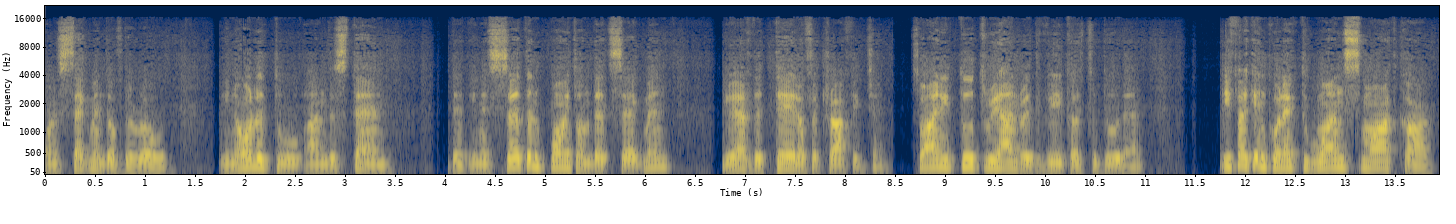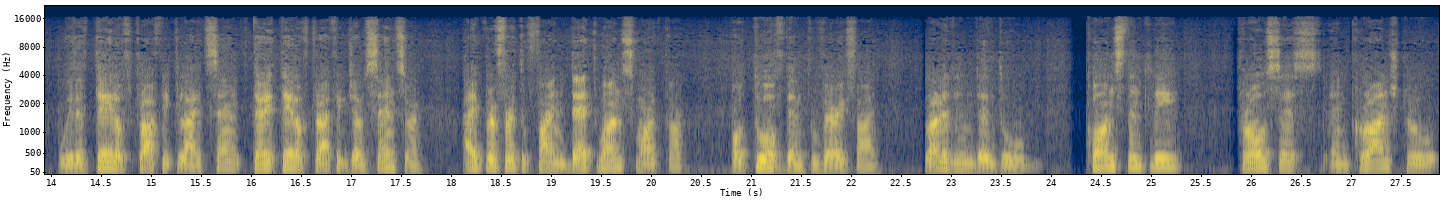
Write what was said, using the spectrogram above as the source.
on a segment of the road, in order to understand that in a certain point on that segment, you have the tail of a traffic jam. So I need two, 300 vehicles to do that. If I can connect to one smart car with a tail of traffic light, sen- tail of traffic jam sensor, I prefer to find that one smart car or two of them to verify rather than, than to constantly process and crunch through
